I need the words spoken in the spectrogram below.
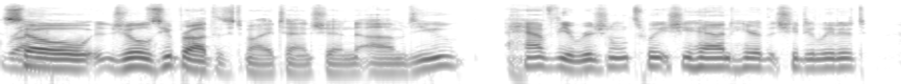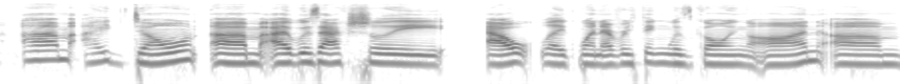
So, Jules, you brought this to my attention. Um, do you have the original tweet she had here that she deleted? Um, I don't. Um, I was actually out like when everything was going on. Um,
